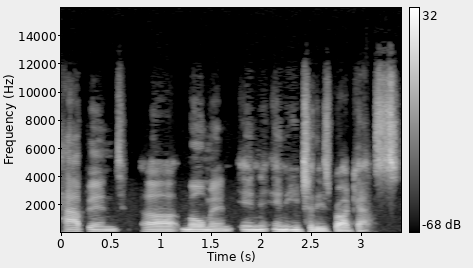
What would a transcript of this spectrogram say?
happened uh, moment in in each of these broadcasts.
